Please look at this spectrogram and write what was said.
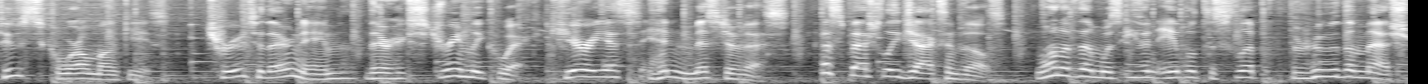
to squirrel monkeys. True to their name, they're extremely quick, curious, and mischievous, especially Jacksonville's. One of them was even able to slip through the mesh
